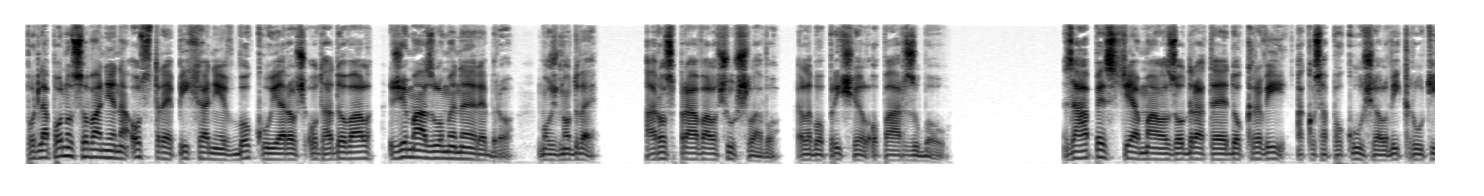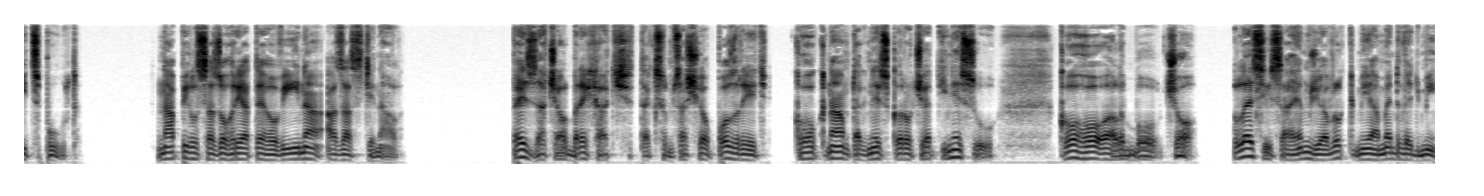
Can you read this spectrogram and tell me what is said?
Podľa ponosovania na ostré pichanie v boku Jaroš odhadoval, že má zlomené rebro, možno dve, a rozprával šušlavo, lebo prišiel o pár zubov. Zápestia mal zodraté do krvi, ako sa pokúšal vykrútiť spút napil sa zohriatého vína a zastenal. Pes začal brechať, tak som sa šiel pozrieť, koho k nám tak neskoro čerti nesú. Koho alebo čo? Lesy sa hemžia vlkmi a medveďmi.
